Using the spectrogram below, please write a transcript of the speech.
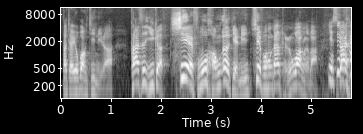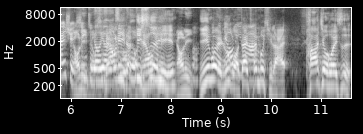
大家又忘记你了。他是一个谢福洪二点零，谢福洪大家可能忘了吧？也是有参选新竹有有苗栗的第四名，苗栗因为如果再撑不起来，他就会是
